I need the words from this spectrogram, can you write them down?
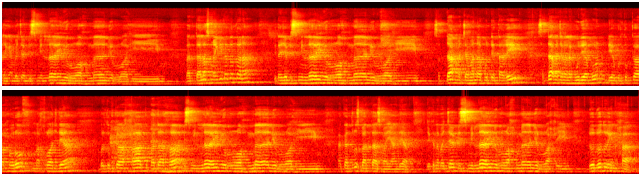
dengan baca Bismillahirrahmanirrahim. Batalah semuanya kita tuan-tuan ha? Kita baca Bismillahirrahmanirrahim Sedap macam mana pun dia tarik Sedap macam mana lagu dia pun Dia bertukar huruf makhraj dia Bertukar ha kepada ha Bismillahirrahmanirrahim Akan terus batas semayang dia Dia kena baca Bismillahirrahmanirrahim Dua-dua tu dengan ha.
